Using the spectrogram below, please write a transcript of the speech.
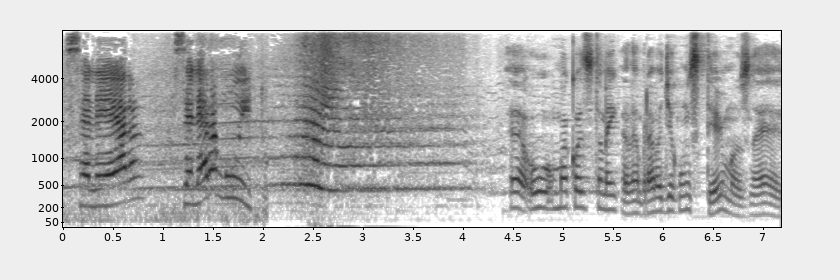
acelera, acelera muito. É, uma coisa também, eu lembrava de alguns termos, né?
